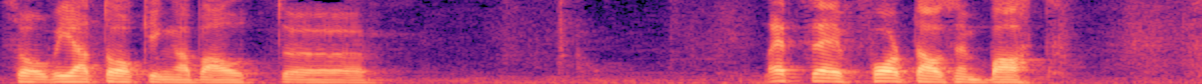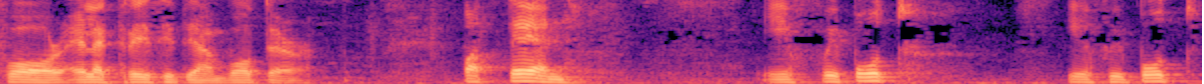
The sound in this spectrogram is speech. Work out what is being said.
So we are talking about, uh, let's say 4,000 baht for electricity and water. But then if we put, if we put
